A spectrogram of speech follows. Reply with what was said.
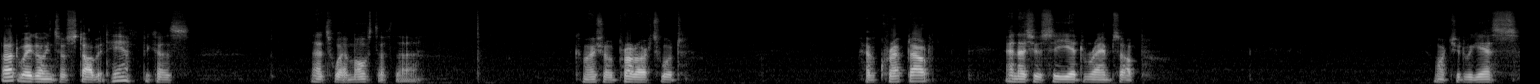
But we're going to stop it here because that's where most of the commercial products would have crapped out. And as you see it ramps up. What should we guess?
